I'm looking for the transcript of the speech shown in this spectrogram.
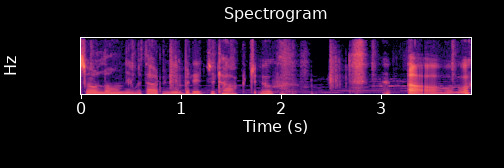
So lonely without anybody to talk to. oh.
